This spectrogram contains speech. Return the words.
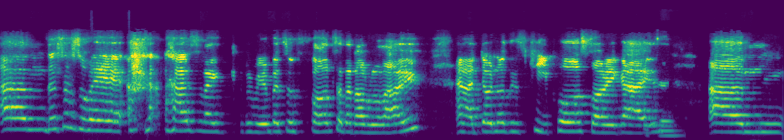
um, this is where I has like remember to filter that I'm live, and I don't know these people. Sorry, guys. Okay. Um,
